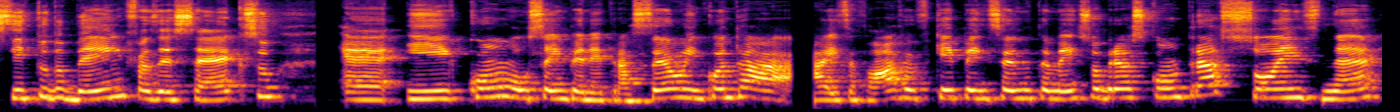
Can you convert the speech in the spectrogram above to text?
se tudo bem fazer sexo. É, e com ou sem penetração, enquanto a Raíssa falava, eu fiquei pensando também sobre as contrações, né?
